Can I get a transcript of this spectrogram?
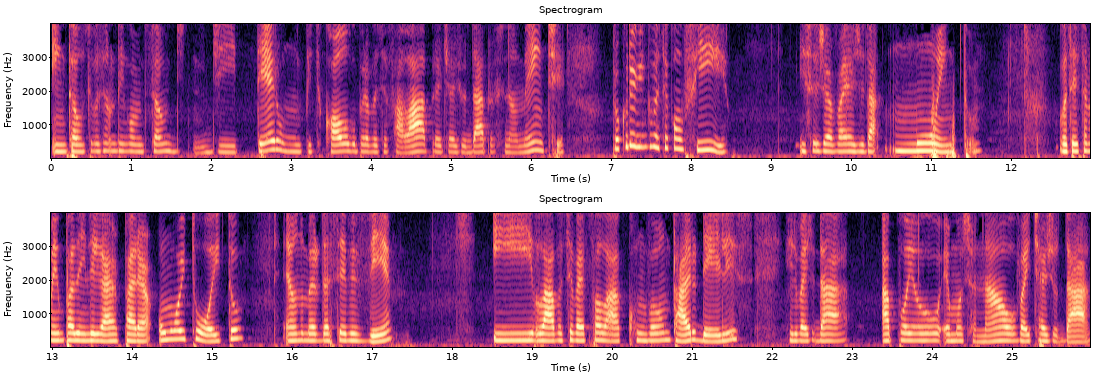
então, se você não tem condição de, de ter um psicólogo para você falar, para te ajudar profissionalmente, procure alguém que você confie. Isso já vai ajudar muito. Vocês também podem ligar para 188, é o número da CVV, e lá você vai falar com um voluntário deles. Ele vai te dar apoio emocional, vai te ajudar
